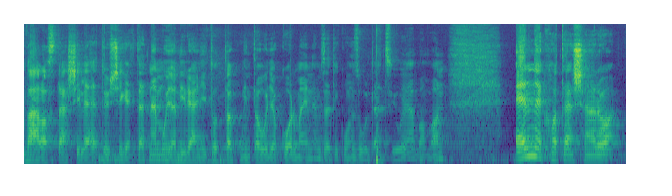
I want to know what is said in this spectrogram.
választási lehetőségek, tehát nem olyan irányítottak, mint ahogy a kormány nemzeti konzultációjában van. Ennek hatására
